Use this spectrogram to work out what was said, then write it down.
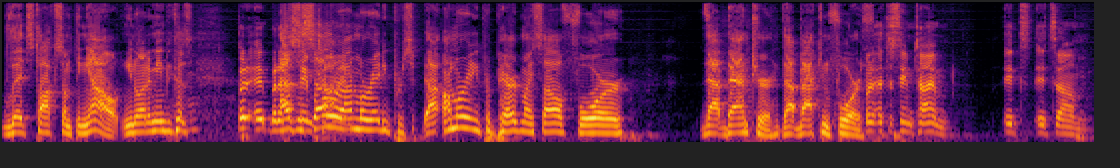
let's talk something out. You know what I mean? Because But but at as the a same seller, time, I'm already pers- I'm already prepared myself for that banter, that back and forth. But at the same time, it's it's um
